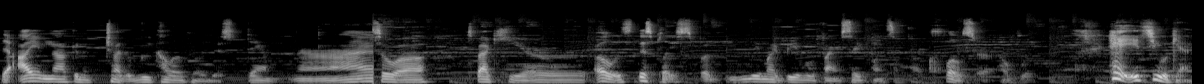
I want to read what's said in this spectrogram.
that I am not going to try to recolor code this. Damn. Nah. So, uh, it's back here. Oh, it's this place, but we might be able to find a safe point somewhere closer, hopefully. Hey, it's you again.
